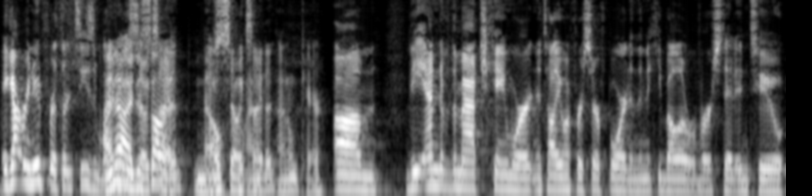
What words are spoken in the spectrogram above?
It got renewed for a third season. I know. I just so saw excited. it. No, so excited. I, don't care. Um, the end of the match came where Natalya went for a surfboard, and then Nikki Bella reversed it into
